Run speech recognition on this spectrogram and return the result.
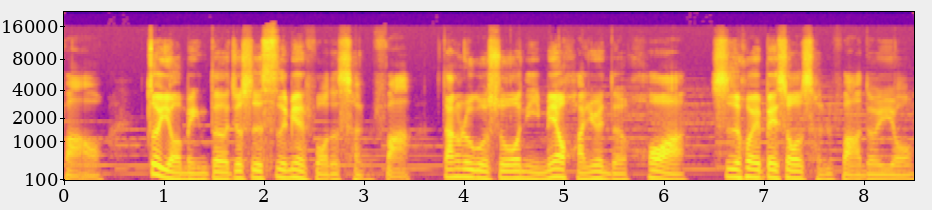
罚哦。最有名的就是四面佛的惩罚。当如果说你没有还愿的话，是会被受惩罚的哟。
